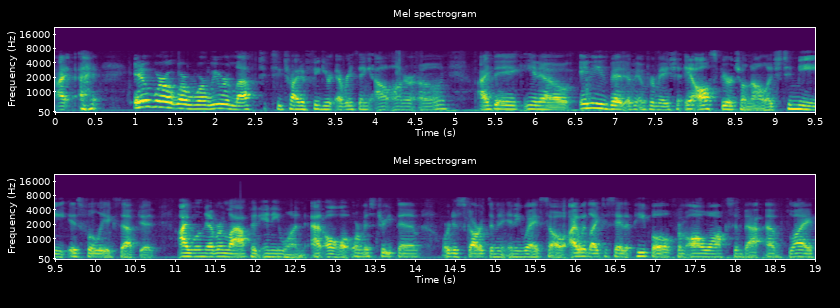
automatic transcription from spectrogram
I in a world where, where we were left to try to figure everything out on our own I think you know any bit of information all spiritual knowledge to me is fully accepted I will never laugh at anyone at all or mistreat them or discard them in any way. So I would like to say that people from all walks of, of life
